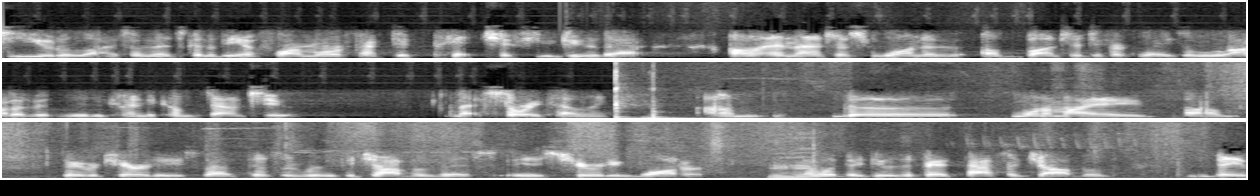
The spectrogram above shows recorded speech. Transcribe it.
to utilize. And that's going to be a far more effective pitch if you do that. Uh, and that's just one of a bunch of different ways. A lot of it really kind of comes down to that storytelling. Um, the one of my um, favorite charities that does a really good job of this is Charity Water, mm-hmm. and what they do is a fantastic job of they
